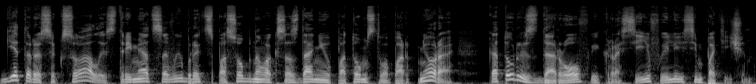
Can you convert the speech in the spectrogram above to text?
Гетеросексуалы стремятся выбрать способного к созданию потомства партнера, который здоров и красив или симпатичен.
